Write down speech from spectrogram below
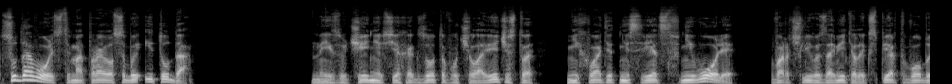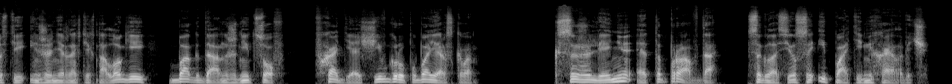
С удовольствием отправился бы и туда. На изучение всех экзотов у человечества не хватит ни средств, ни воли, ворчливо заметил эксперт в области инженерных технологий Богдан Жнецов, входящий в группу Боярского. К сожалению, это правда, согласился Ипатий Михайлович.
